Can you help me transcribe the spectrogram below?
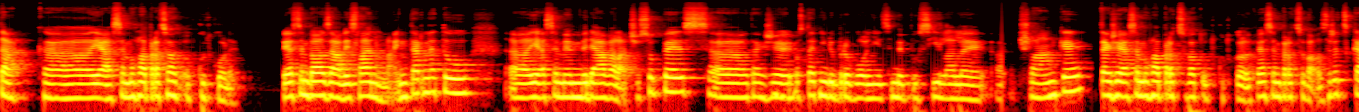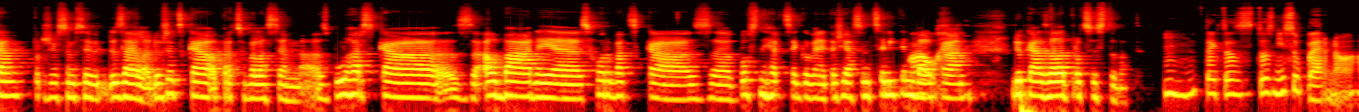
tak uh, já jsem mohla pracovat odkudkoliv. Já jsem byla závislá jenom na internetu, eh, já jsem jim vydávala časopis, eh, takže hmm. ostatní dobrovolníci mi posílali eh, články, takže já jsem mohla pracovat odkudkoliv. Já jsem pracovala z Řecka, protože jsem si zajela do Řecka, pracovala jsem z Bulharska, z Albánie, z Chorvatska, z Bosny Hercegoviny, takže já jsem celý ten wow. Balkán dokázala procestovat. Mm-hmm, tak to, to zní super, no.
